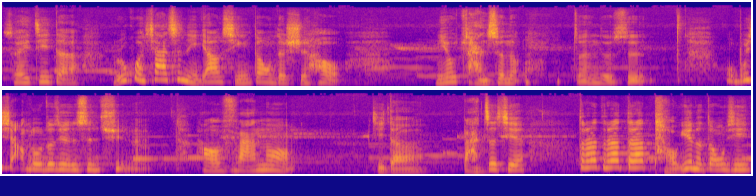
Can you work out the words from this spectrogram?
所以，记得，如果下次你要行动的时候，你又产生了，真的是，我不想做这件事情了，好烦哦。记得把这些。哒啦哒啦哒啦！讨厌的东西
